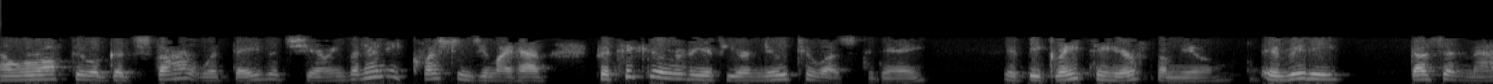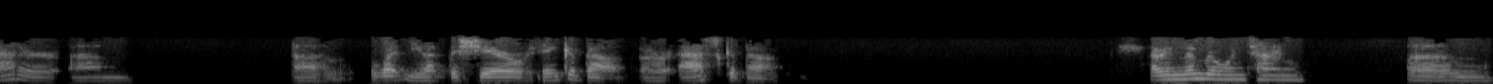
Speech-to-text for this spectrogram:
Uh, we're off to a good start with David sharing, but any questions you might have, particularly if you're new to us today, it'd be great to hear from you. It really doesn't matter um, um, what you have to share or think about or ask about. I remember one time, um,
